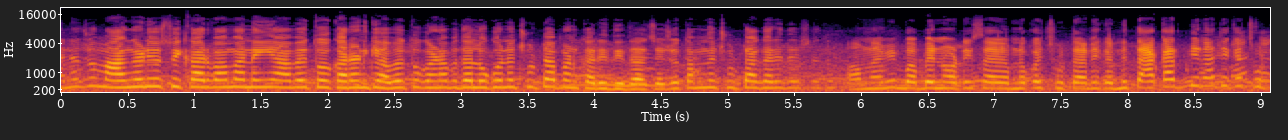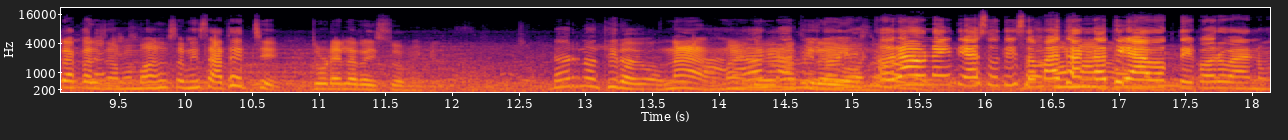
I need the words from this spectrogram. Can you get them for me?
અને જો માંગણીઓ સ્વીકારવામાં નહીં આવે તો કારણ કે હવે તો ઘણા બધા લોકોને છૂટા પણ કરી દીધા છે. જો તમને છૂટા કરી દેશે તો? અમને બી બબે નોટિસ આવી અમને કોઈ છૂટા નહીં કરી તાકાત બી નથી કે છૂટા કરી અમે માણસની સાથે જ છે જોડાયેલા રહીશું અમે બી. ડર નથી રહ્યો? ના નહીં નથી રહ્યો. ઠરાવ નહીં ત્યાં સુધી સમાધાન નથી આ વખતે કરવાનું.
